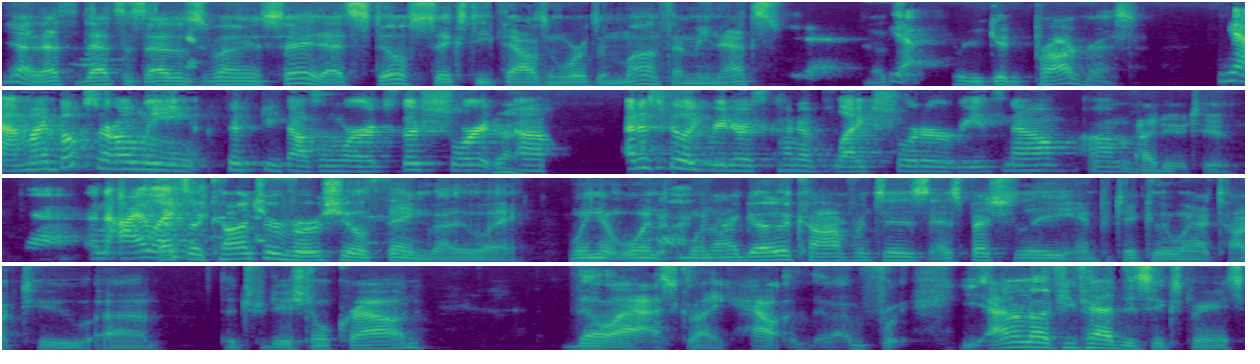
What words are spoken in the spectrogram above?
yeah, that's that's as I was going to say that's still sixty thousand words a month. I mean, that's that's Yeah. pretty good progress. Yeah, my books are only 50,000 words. They're short. Yeah. Um, I just feel like readers kind of like shorter reads now. Um, I do too. yeah, and I like It's a controversial thing, by the way. When it, when when I go to conferences, especially in particular when I talk to uh, the traditional crowd, they'll ask like how. For, I don't know if you've had this experience.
